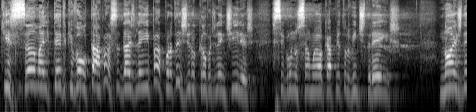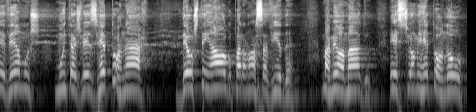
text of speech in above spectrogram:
que Sama ele teve que voltar para a cidade de Lei para proteger o campo de lentilhas, segundo Samuel capítulo 23. Nós devemos muitas vezes retornar. Deus tem algo para a nossa vida. Mas, meu amado, esse homem retornou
